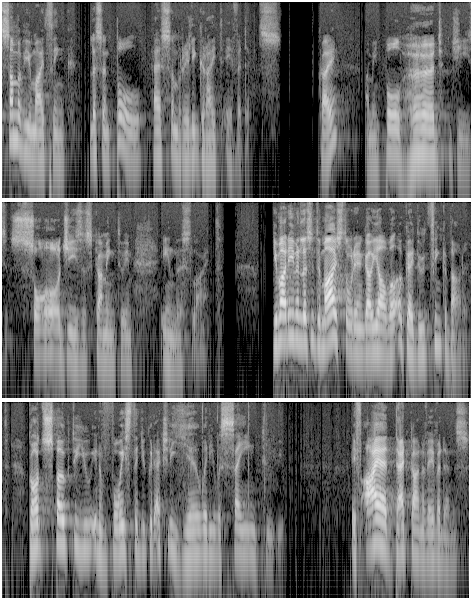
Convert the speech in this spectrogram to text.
some of you might think, listen, Paul has some really great evidence. Okay? I mean, Paul heard Jesus, saw Jesus coming to him in this light. You might even listen to my story and go, yeah, well, okay, dude, think about it. God spoke to you in a voice that you could actually hear what he was saying to you. If I had that kind of evidence,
